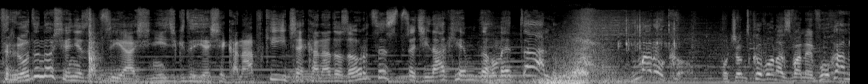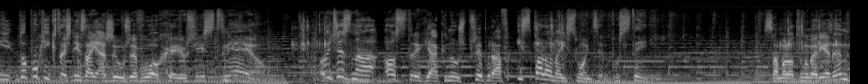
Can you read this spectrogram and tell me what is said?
Trudno się nie zaprzyjaźnić, gdy je się kanapki i czeka na dozorcę z przecinakiem do metalu. Maroko. Początkowo nazwane Włochami, dopóki ktoś nie zajarzył, że Włochy już istnieją. Ojczyzna ostrych jak nóż przypraw i spalonej słońcem pustyni. Samolot numer jeden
